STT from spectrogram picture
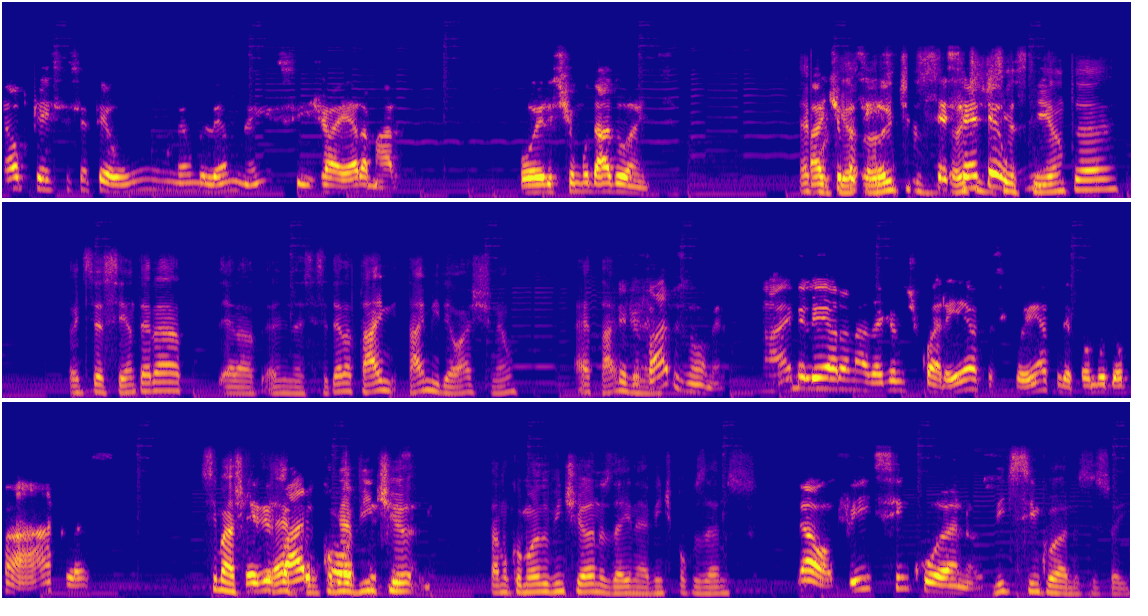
não, porque em 61, não me lembro nem se já era Marvel. Ou eles tinham mudado antes. É, Mas, porque tipo assim, antes, 61... antes de 60... Antes de 60 era... era, era 60 era Time, Time, eu acho, não? É, Time. Teve né? vários nomes. Time ele era na década de 40, 50, depois mudou para Atlas. Sim, mas Teve é, vários como é 20 anos. Estavam comendo 20 anos daí, né? 20 e poucos anos. Não, 25 anos. 25 anos, isso aí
